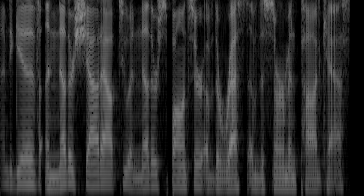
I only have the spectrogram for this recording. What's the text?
time to give another shout out to another sponsor of the rest of the sermon podcast.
